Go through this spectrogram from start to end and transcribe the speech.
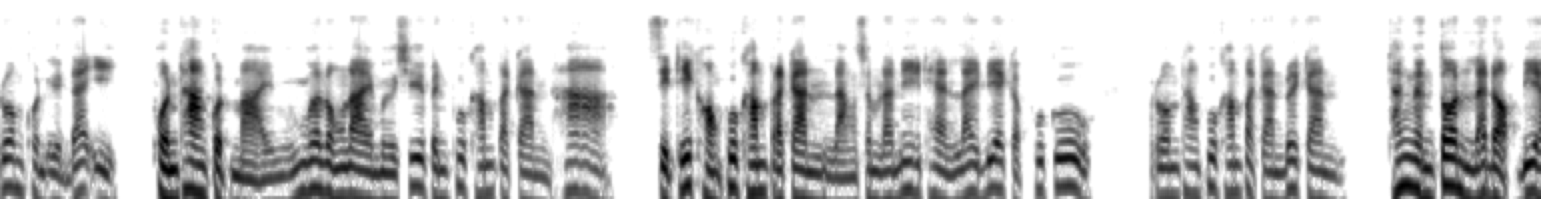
ร่วมคนอื่นได้อีก ผลทางกฎหมายเมื่อลงลายมือชื่อเป็นผู้ค้ำประกัน 5. สิทธิของผู้ค้ำประกันหลังชำระหนี้แทนไล่เบี้ยกับผู้กู้ รวมทั้งผู้ค้ำประกันด้วยกัน ทั้งเงินต้นและดอกเบี้ย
